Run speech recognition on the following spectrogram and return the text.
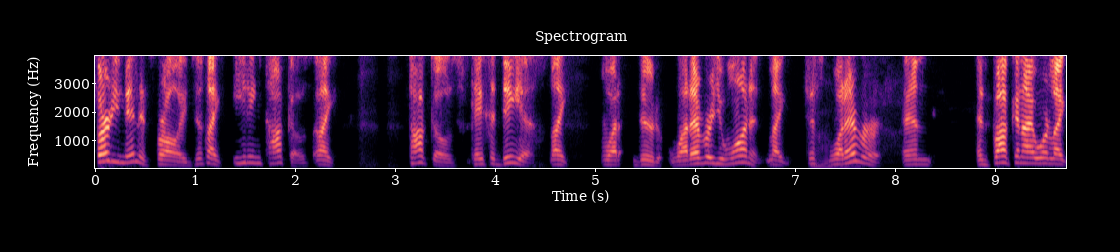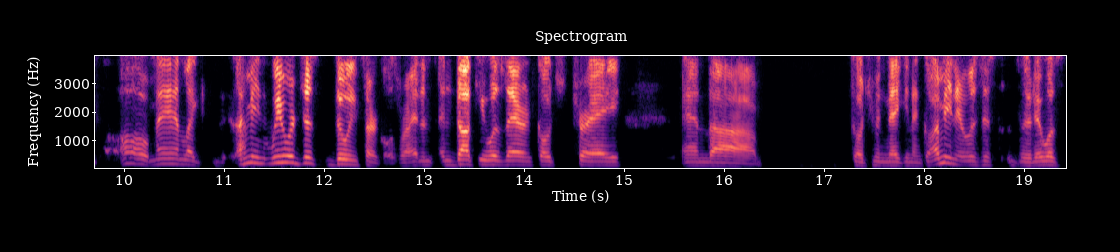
30 minutes probably, just like eating tacos, like tacos, quesadillas, like what, dude, whatever you wanted, like just Oh. whatever. And and Pak and I were like, oh man, like I mean, we were just doing circles, right? And and Ducky was there, and Coach Trey, and uh, Coach McMakin, and Co- I mean, it was just, dude, it was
